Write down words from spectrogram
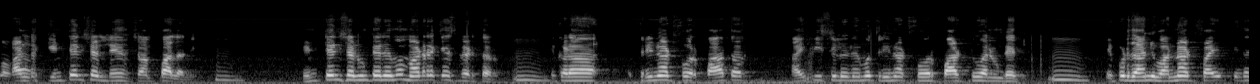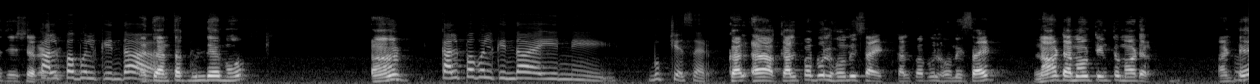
వాళ్ళకి ఇంటెన్షన్ లేదు చంపాలని. ఇంటెన్షన్ ఉంటేనేమో మర్డర్ కేసు పెడతారు. హ్మ్, ఇక్కడ త్రీ నాట్ ఫోర్ పాత ఐపీసీలోనేమో three nought four part two అని ఉండేది. ఇప్పుడు దాన్ని వన్ నాట్ ఫైవ్ కింద చేశారు కల్పబుల్ కింద అయితే అంతకు ముందేమో కల్పబుల్ కింద బుక్ చేశారు. Culpable homicide culpable homicide not amounting to murder. అంటే.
